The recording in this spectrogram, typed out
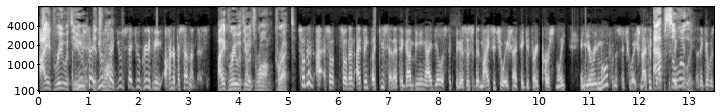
I agree with I mean, you. you said it's you wrong. said you said you agree with me 100 percent on this. I agree with you. It's wrong. Correct. So then, I, so so then, I think, like you said, I think I'm being idealistic because this has been my situation. I take it very personally, and you're removed from the situation. I think that's the big Absolutely. I think it was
